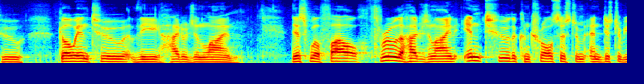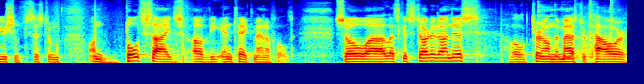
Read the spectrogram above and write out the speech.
to go into the hydrogen line. This will follow through the hydrogen line into the control system and distribution system on both sides of the intake manifold. So uh, let's get started on this. We'll turn on the master power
